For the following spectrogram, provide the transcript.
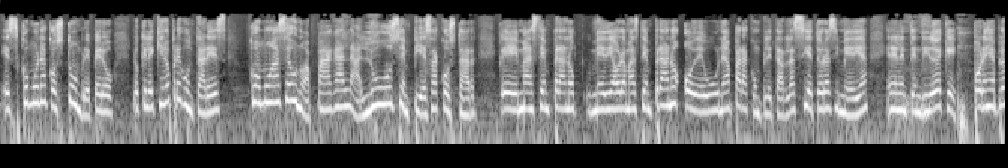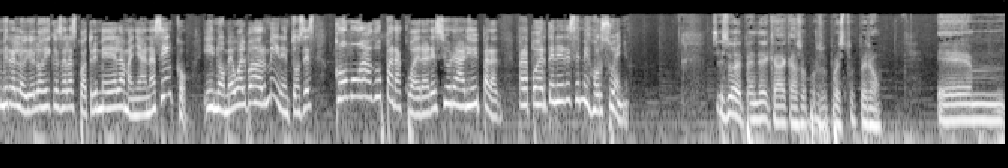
es como una costumbre, pero lo que le quiero preguntar es ¿cómo hace uno? ¿Apaga la luz, empieza a acostar eh, más temprano, media hora más temprano, o de una para completar las siete horas y media, en el entendido de que, por ejemplo, mi reloj biológico es a las cuatro y media de la mañana, cinco, y no me vuelvo a dormir? Entonces, ¿cómo hago para cuadrar ese horario y para, para poder tener ese mejor sueño? Sí, eso depende de cada caso, por supuesto, pero em,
